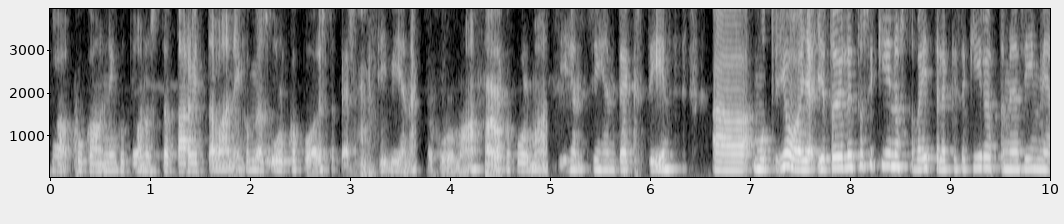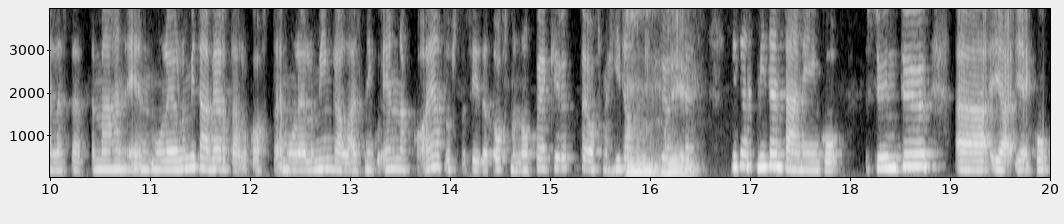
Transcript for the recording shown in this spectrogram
kuka, kuka on niin kuin tuonut sitä tarvittavaa niin kuin myös ulkopuolista perspektiiviä ja näkökulmaa, näkökulmaa siihen, siihen tekstiin. Uh, Mutta joo, ja, ja toi oli tosi kiinnostava itsellekin se kirjoittaminen siinä mielessä, että mähän en, mulla ei ollut mitään vertailukohtaa ja mulla ei ollut minkäänlaista niin kuin ennakkoajatusta siitä, että onko mä nopea kirjoittaja, onko mä hidas mm, kirjoittaja, niin. miten, miten tämä niin kuin, syntyy, ää, ja, ja kun,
